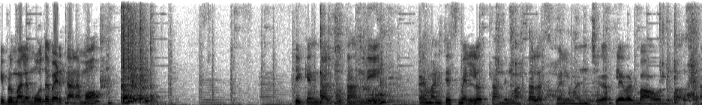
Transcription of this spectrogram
ఇప్పుడు మళ్ళీ మూత పెడతానము చికెన్ కలుపుతుంది. కానీ మంచి స్మెల్ వస్తుంది. మసాలా స్మెల్ మంచిగా ఫ్లేవర్ బాగుంది వాసన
